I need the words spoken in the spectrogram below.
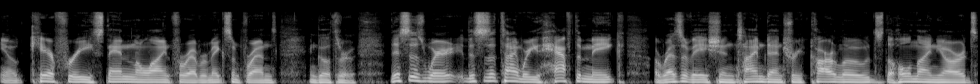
you know, carefree, stand in a line forever, make some friends, and go through. This is where this is a time where you have to make a reservation, timed entry, car loads, the whole nine yards.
